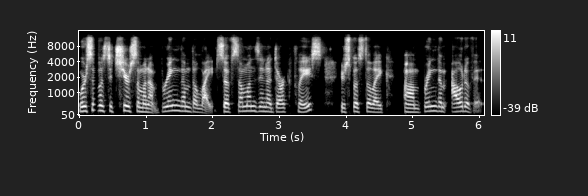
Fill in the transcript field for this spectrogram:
we're supposed to cheer someone up bring them the light. So if someone's in a dark place you're supposed to like um, bring them out of it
